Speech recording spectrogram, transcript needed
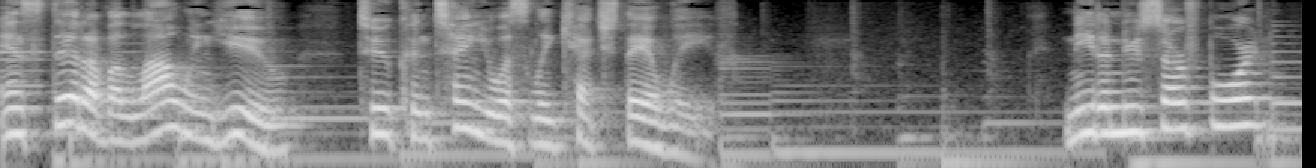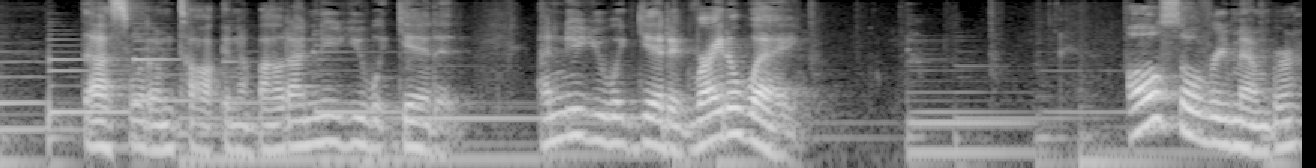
instead of allowing you to continuously catch their wave. Need a new surfboard? That's what I'm talking about. I knew you would get it. I knew you would get it right away. Also, remember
